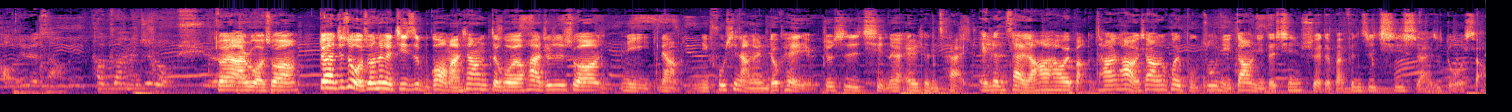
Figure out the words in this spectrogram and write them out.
好的月嫂，还有专门这种学。对啊，如果说对啊，就是我说那个机制不够嘛。像德国的话，就是说你两你夫妻两个人都可以就是请那个 A 人菜 A 人菜，然后他会帮他他好像会补助你到你的薪水的百分之七十还是多少？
